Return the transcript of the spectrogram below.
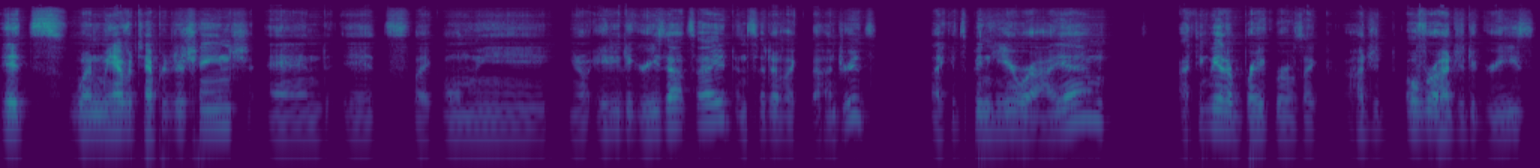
it's when we have a temperature change and it's like only you know 80 degrees outside instead of like the hundreds. Like it's been here where I am. I think we had a break where it was like 100 over 100 degrees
